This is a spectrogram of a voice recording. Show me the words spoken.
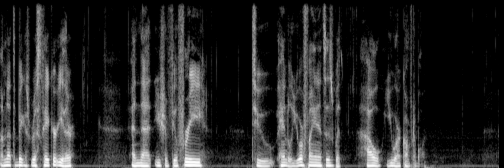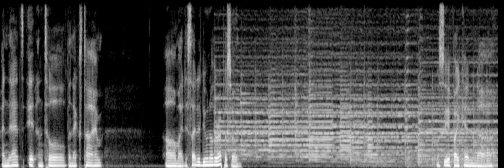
I'm not the biggest risk taker either, and that you should feel free to handle your finances with how you are comfortable. And that's it until the next time um, I decide to do another episode. We'll see if I can. Uh,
